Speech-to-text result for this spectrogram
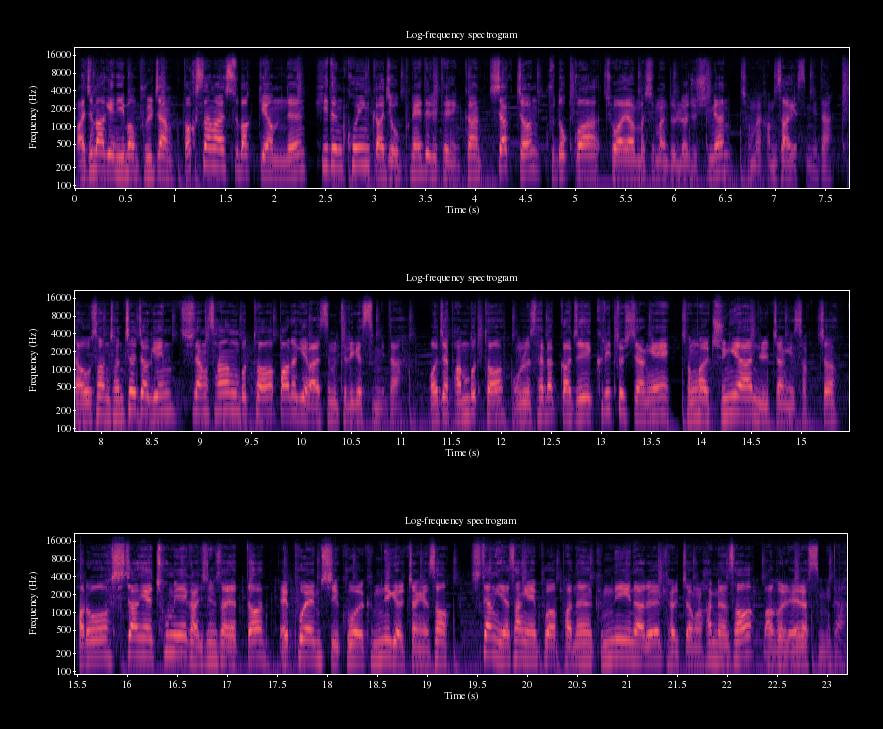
마지막엔 이번 불장 떡상할 수밖에 없는 히든 코인까지 오픈해드릴 테니까 시작 전 구독과 좋아요 한 번씩만 눌러주시면 정말 감사하겠습니다. 자 우선 전체적인 시장 상황부터 빠르게 말씀을 드리겠습니다. 어제 밤부터 오늘 새벽까지 크립토 시장에 정말 중요한 일정이 있었죠. 바로 시장의 초미의 관심사였던 FOMC 9월 금리 결정에서 시장 예상에 부합하는 금리 인하를 결정을 하면서 막을 내렸습니다.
